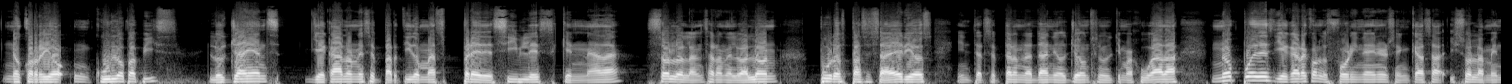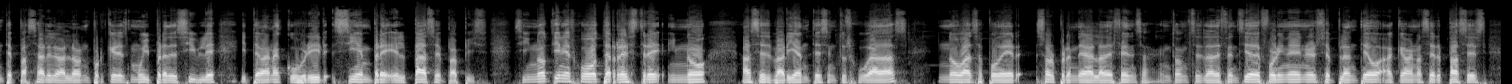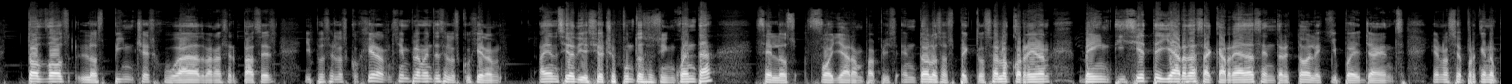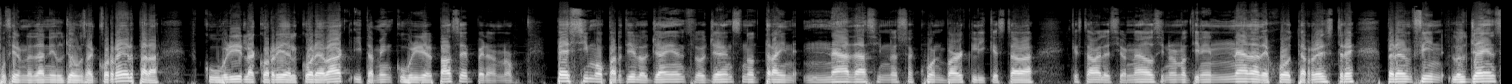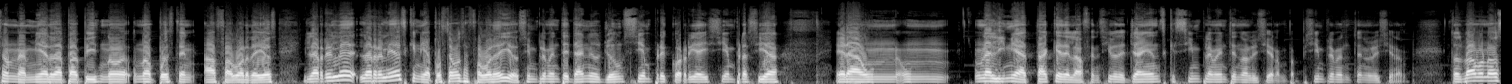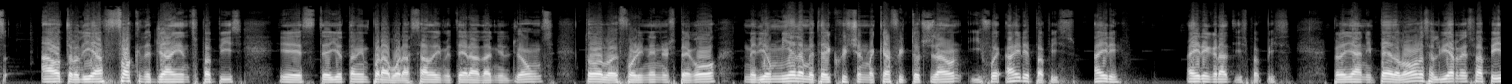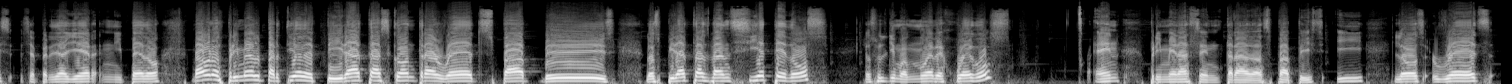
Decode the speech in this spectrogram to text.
no corrió un culo, papis. Los Giants llegaron a ese partido más predecibles que nada. Solo lanzaron el balón, puros pases aéreos, interceptaron a Daniel Jones en la última jugada. No puedes llegar con los 49ers en casa y solamente pasar el balón porque eres muy predecible y te van a cubrir siempre el pase, papis. Si no tienes juego terrestre y no haces variantes en tus jugadas, no vas a poder sorprender a la defensa. Entonces la defensiva de 49ers se planteó a que van a hacer pases. Todos los pinches jugadas van a hacer pases. Y pues se los cogieron. Simplemente se los cogieron. Hayan sido 18 puntos o 50. Se los follaron, papis. En todos los aspectos. Solo corrieron 27 yardas acarreadas entre todo el equipo de Giants. Yo no sé por qué no pusieron a Daniel Jones a correr para cubrir la corrida del coreback y también cubrir el pase. Pero no pésimo partido de los Giants. Los Giants no traen nada si no es Saquon Barkley que estaba, que estaba lesionado, si no, no tienen nada de juego terrestre. Pero en fin, los Giants son una mierda, papis. No, no apuesten a favor de ellos. Y la, realidad, la realidad es que ni apostamos a favor de ellos. Simplemente Daniel Jones siempre corría y siempre hacía. Era un, una línea de ataque de la ofensiva de Giants que simplemente no lo hicieron, papi. Simplemente no lo hicieron. Entonces vámonos a otro día. Fuck the Giants, papis. Este, yo también por aborazado y meter a Daniel Jones. Todo lo de 49ers pegó. Me dio miedo meter a Christian McCaffrey touchdown. Y fue aire, papis. Aire. Aire gratis, papis. Pero ya, ni pedo. Vámonos al viernes, papis. Se perdió ayer, ni pedo. Vámonos primero al partido de Piratas contra Reds, papis. Los Piratas van 7-2 los últimos 9 juegos en primeras entradas, papis. Y los Reds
